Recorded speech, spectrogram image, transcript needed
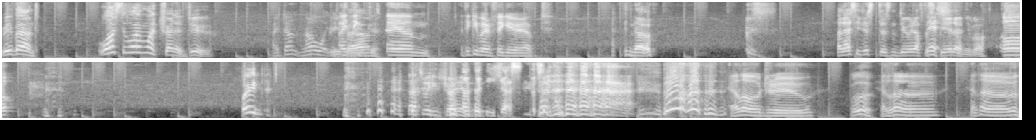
Rebound. What's the one I'm trying to do? I don't know what you're I think I um I think you better figure it out. no. Unless he just doesn't do it off the This. spear anymore. Oh, Wait. That's what he's trying to do. yes. hello, Drew. Ooh. Hello. Hello.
